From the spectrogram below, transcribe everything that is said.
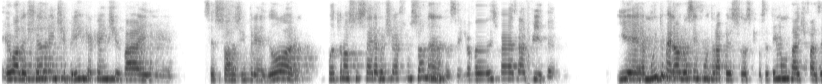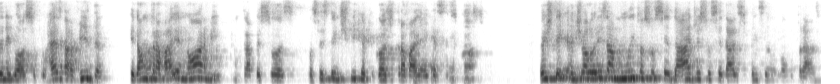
Eu, Alexandre, a gente brinca que a gente vai ser sócio de empreendedor enquanto o nosso cérebro estiver funcionando. Assim, a gente vai fazer isso para o resto da vida. E é muito melhor você encontrar pessoas que você tem vontade de fazer negócio para o resto da vida, que dá um trabalho enorme encontrar pessoas você se identifica que gosta de trabalhar e quer ser sócio. Então, a gente, tem, a gente valoriza muito a sociedade e sociedades pensando no longo prazo.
